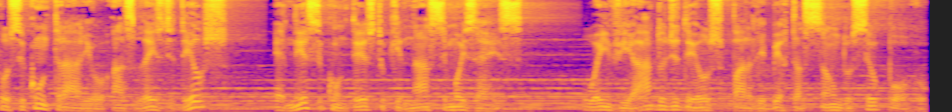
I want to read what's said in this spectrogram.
fosse contrário às leis de Deus? É nesse contexto que nasce Moisés, o enviado de Deus para a libertação do seu povo.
